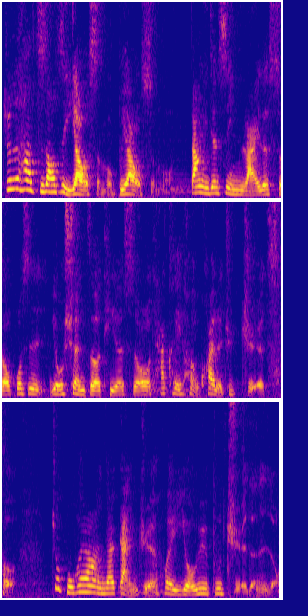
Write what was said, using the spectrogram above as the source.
就是她知道自己要什么，不要什么。当一件事情来的时候，或是有选择题的时候，她可以很快的去决策，就不会让人家感觉会犹豫不决的那种。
